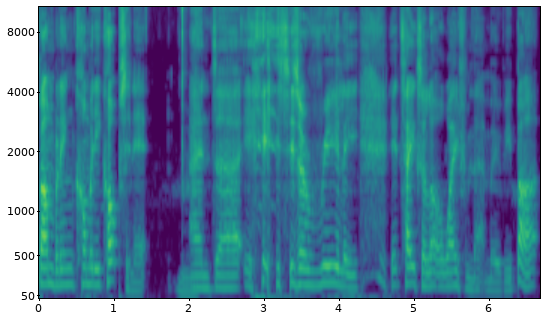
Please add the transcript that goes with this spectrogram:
bumbling comedy cops in it, mm. and uh, it is a really it takes a lot away from that movie, but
